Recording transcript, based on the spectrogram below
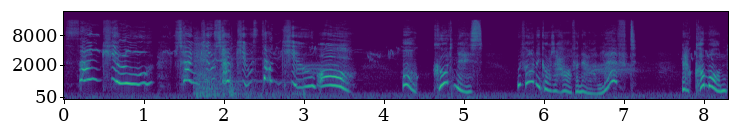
thank you! Thank you, thank you, thank you! Oh, oh, goodness. We've only got a half an hour left. Now, come on.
